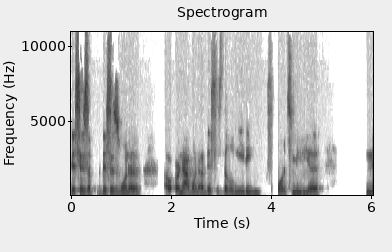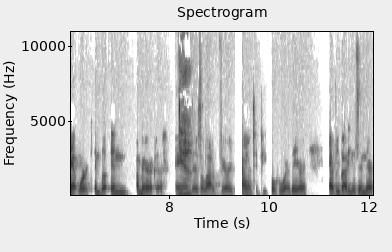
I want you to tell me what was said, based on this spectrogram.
this is a this is one of or not one of this is the leading sports media network in the in america. And yeah. there's a lot of very talented people who are there. Everybody is in there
